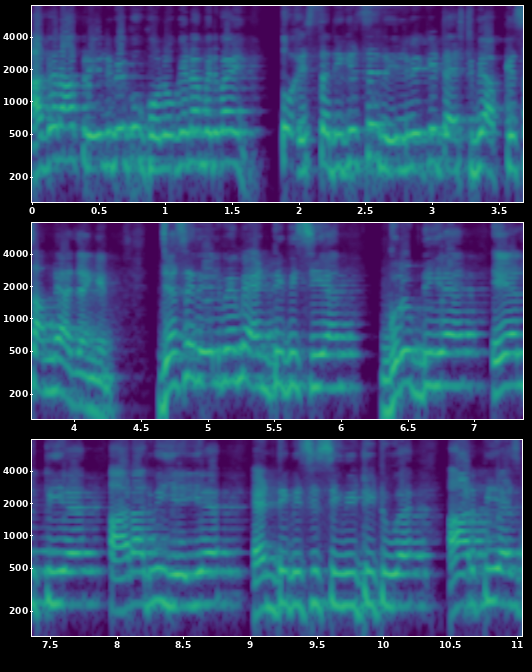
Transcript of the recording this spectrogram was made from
अगर आप रेलवे को खोलोगे ना मेरे भाई तो इस तरीके से रेलवे के टेस्ट भी आपके सामने आ जाएँगे। जैसे रेलवे में एनटीपीसी है ग्रुप डी है एएलपी है आरआरबी यही है एनटीपीसी सीवीटी टू है आरपीएस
